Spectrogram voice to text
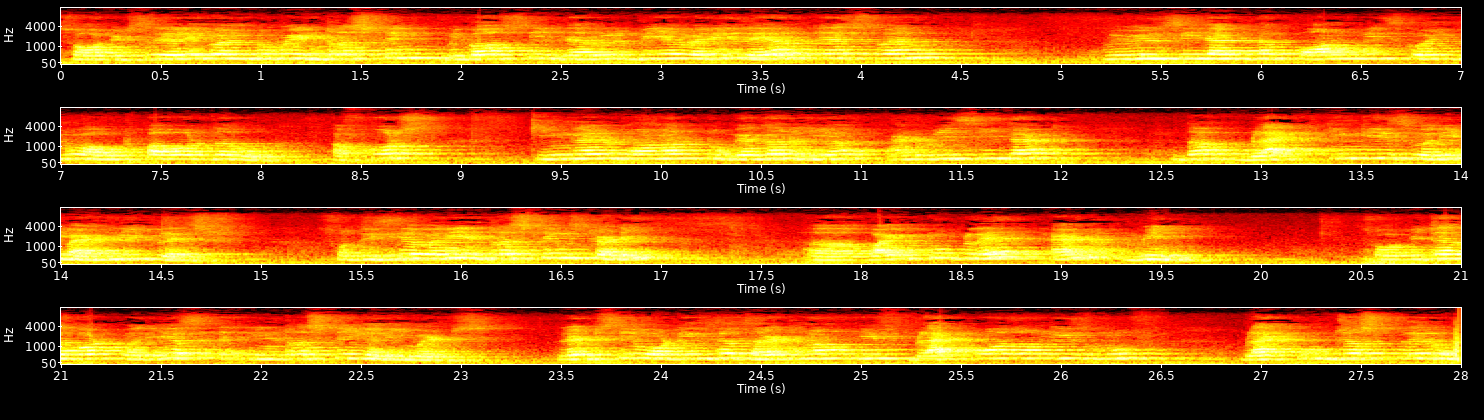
So it's really going to be interesting because see there will be a very rare case when we will see that the pawn is going to outpower the rook. Of course, king and pawn are together here and we see that the black king is very badly placed. So this is a very interesting study uh, white to play and win. So it has got various interesting elements. Let's see what is the threat now. If black was on his move, black could just play rook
